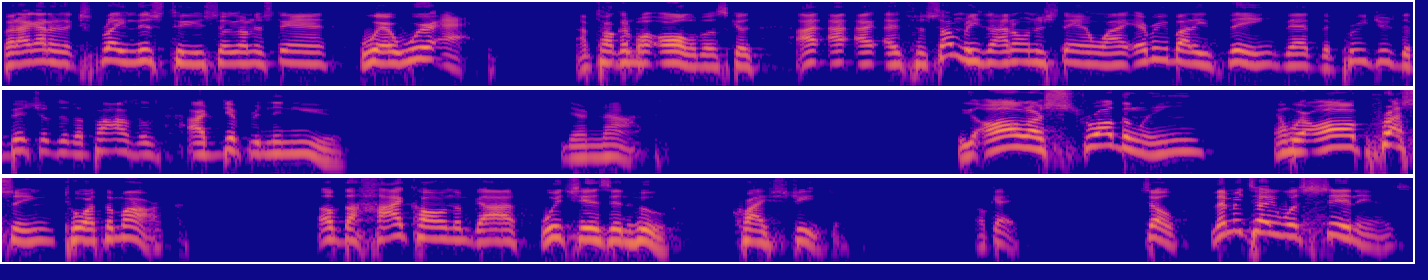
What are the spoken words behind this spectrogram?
But I got to explain this to you so you understand where we're at. I'm talking about all of us because I, I, I, for some reason, I don't understand why everybody think that the preachers, the bishops, and the apostles are different than you. They're not. We all are struggling and we're all pressing toward the mark of the high calling of God, which is in who? Christ Jesus. Okay. So let me tell you what sin is.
